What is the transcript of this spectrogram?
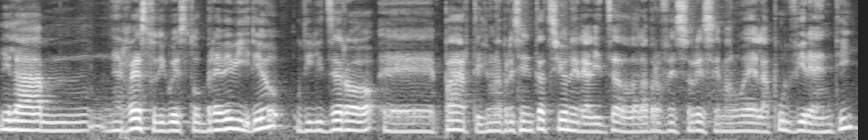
Nella, nel resto di questo breve video utilizzerò eh, parte di una presentazione realizzata dalla professoressa Emanuela Pulvirenti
